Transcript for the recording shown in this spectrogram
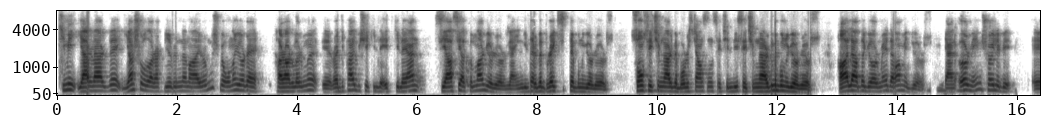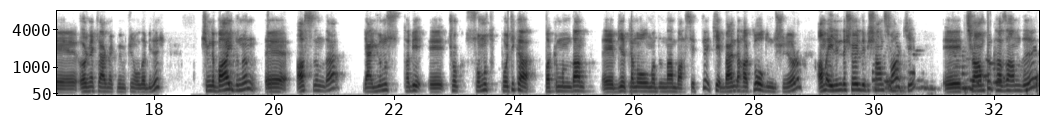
kimi yerlerde yaş olarak birbirinden ayrılmış ve ona göre kararlarını e, radikal bir şekilde etkileyen siyasi akımlar görüyoruz. Yani İngiltere'de Brexit'te bunu görüyoruz. Son seçimlerde Boris Johnson'ın seçildiği seçimlerde de bunu görüyoruz. Hala da görmeye devam ediyoruz. Yani örneğin şöyle bir e, örnek vermek mümkün olabilir. Şimdi Biden'ın e, aslında yani Yunus tabii e, çok somut politika bakımından e, bir planı olmadığından bahsetti ki ben de haklı olduğunu düşünüyorum. Ama elinde şöyle de bir şans var ki e, Trump'ın kazandığı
